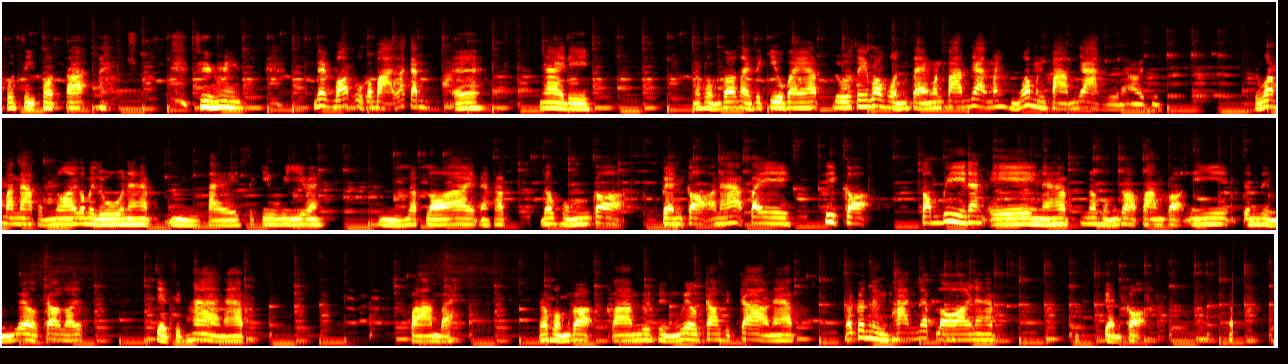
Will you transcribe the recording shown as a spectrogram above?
โพสิโพตะชื่อม่งเรียกบอสอุกบาตแล้วกัน เออ ง่ายดี แล้วผมก็ใส่สกิลไปครับ ดูซิว่าผลแสงมันฟาร์มยากไหมผมว่ามันฟาร์มยากอยู่นะเอาจริงหรือว่ามานาผมน้อยก็ไม่รู้นะครับ อืมใส่สกิลวีไปอืมเรียบร้อยนะครับ แล้วผมก็เปลี่ยนเกาะนะฮะไปที่เกาะซอมบี้นั่นเองนะครับ แล้วผมก็ฟาร์มเกาะนี้จนถึงเวล975 นะครับ ฟาร์มไป แล้วผมก็ฟาร์มดูถึงเวล99 นะครับ แล้วก็ 1,000 เรียบร้อยนะครับ เปลี่ยนเกาะ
